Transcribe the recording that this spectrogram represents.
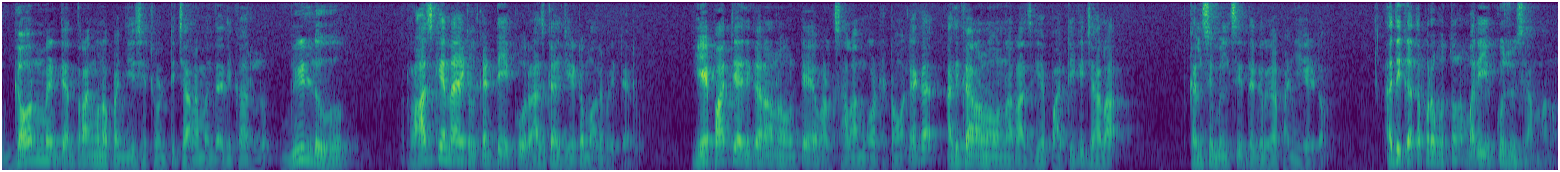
గవర్నమెంట్ యంత్రాంగంలో పనిచేసేటువంటి చాలామంది అధికారులు వీళ్ళు రాజకీయ నాయకుల కంటే ఎక్కువ రాజకీయాలు చేయడం మొదలుపెట్టారు. ఏ పార్టీ అధికారంలో ఉంటే వాళ్ళకి సలాం కొట్టడం లేక అధికారంలో ఉన్న రాజకీయ పార్టీకి చాలా కలిసిమెలిసి దగ్గరగా పనిచేయడం అది గత ప్రభుత్వంలో మరీ ఎక్కువ చూసాం మనం.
